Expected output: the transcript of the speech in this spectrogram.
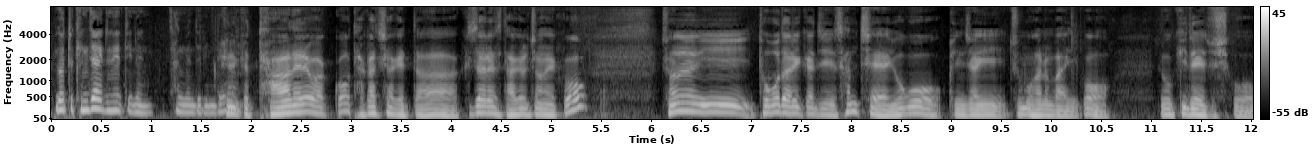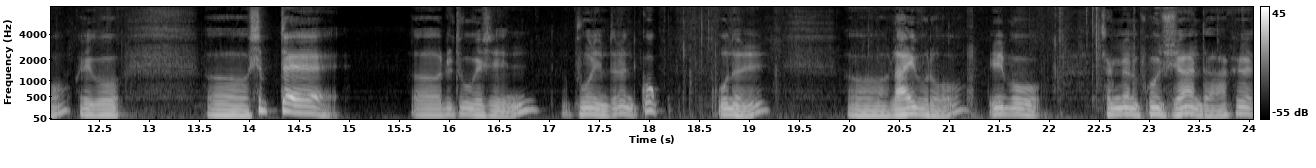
이것도 굉장히 눈에 띄는 장면들인데요. 그러니까 다 내려왔고 다 같이 하겠다. 그 자리에서 다 결정했고 저는 이 도보다리까지 산채 요거 굉장히 주목하는 바이고 요거 기대해 주시고 그리고 어 10대를 두고 계신 부모님들은 꼭 오늘 어, 라이브로 일부 장면을 보여주셔야 한다. 그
